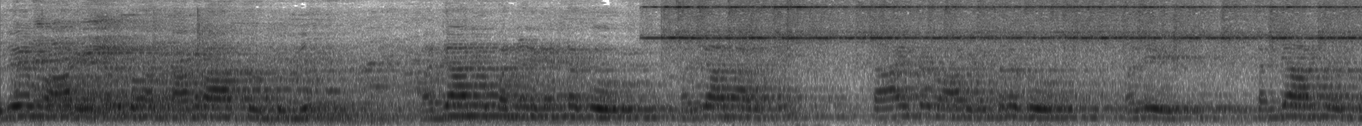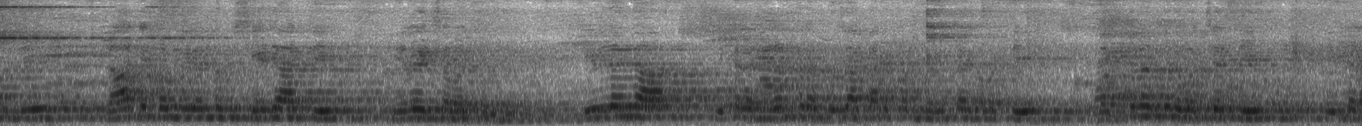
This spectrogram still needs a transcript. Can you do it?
ఉదయం ఆరు గంటలకు తామరాహారతి ఉంటుంది. మధ్యాహ్నం పన్నెండు గంటలకు మధ్యాహ్నానికి సాయంత్రం ఆరు గంటలకు మళ్ళీ సంధ్యాహారతి ఉంటుంది రాత్రి తొమ్మిది గంటలకు సేదార్తి నిర్వహించబడుతుంది. ఈ విధంగా ఇక్కడ నిరంతర పూజా కార్యక్రమం జరుగుతాయి కాబట్టి భక్తులందరూ వచ్చేసి ఇక్కడ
